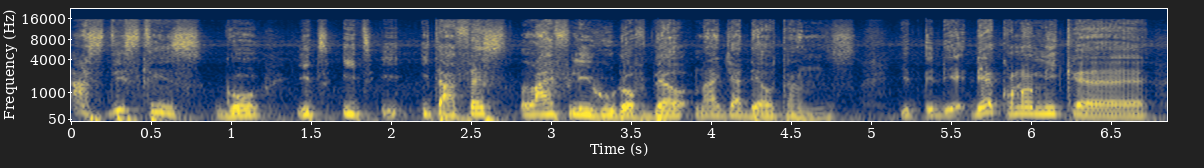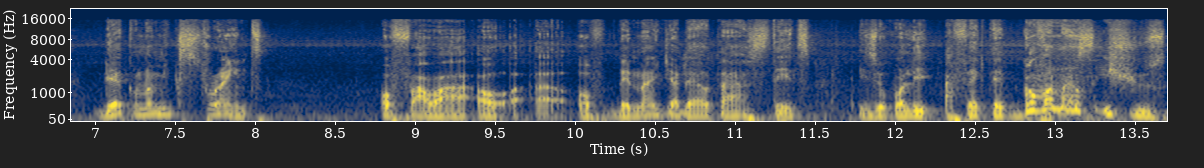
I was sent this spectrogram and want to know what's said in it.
as these things go, it it it, affects livelihood of Del- Niger Deltans. It, the, the economic uh, the economic strength of our uh, of the Niger Delta states is equally affected. Governance issues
